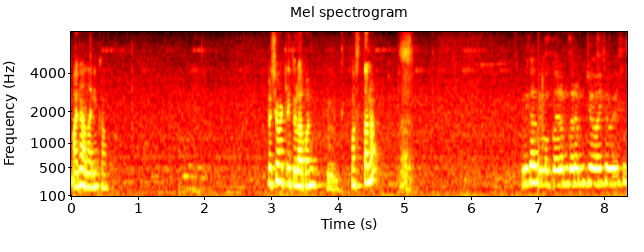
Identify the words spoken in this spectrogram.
माझ्या हाताने खा. कशी वाटली तुला पण? मस्त ना? मी काय मग गरम गरम जेवायच्या वेळेसच?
